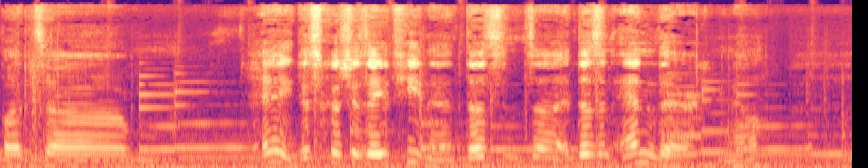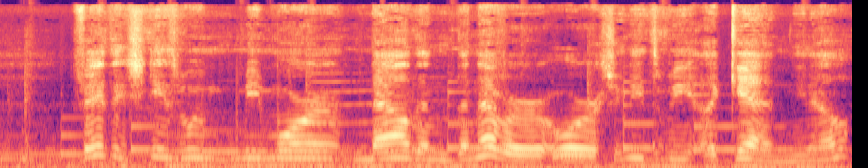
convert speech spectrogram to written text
But um, hey, just because she's 18, it doesn't uh, it doesn't end there. You know, if anything, she needs me more now than than ever, or she needs me again. You know,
